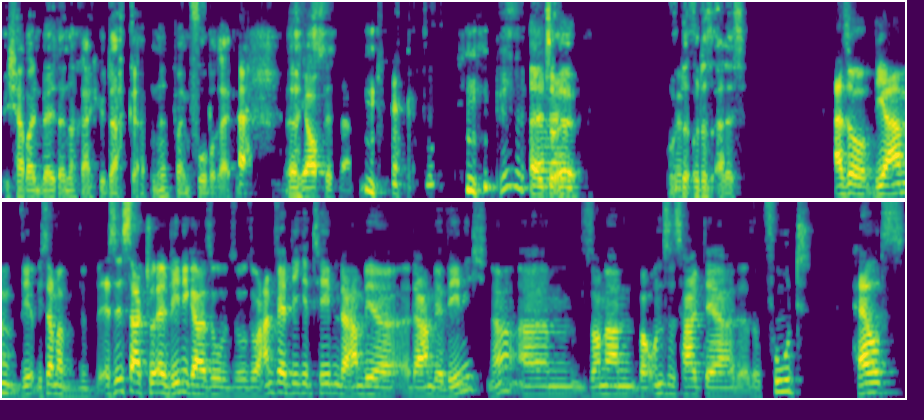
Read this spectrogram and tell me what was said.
ich habe an Welt noch gar nicht gedacht gehabt, ne, beim Vorbereiten. Ja, ich auch bislang. also, äh, oder, oder das alles. Also wir haben, wir, ich sag mal, es ist aktuell weniger so, so, so handwerkliche Themen, da haben wir, da haben wir wenig, ne? ähm, sondern bei uns ist halt der also Food, Health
